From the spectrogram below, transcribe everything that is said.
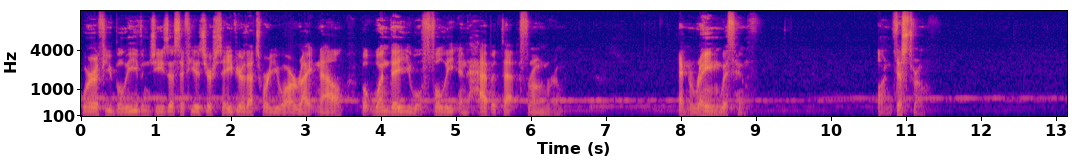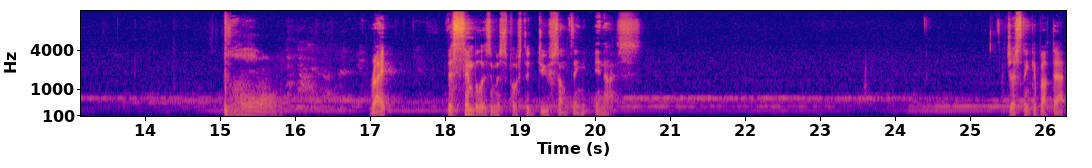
Where, if you believe in Jesus, if He is your Savior, that's where you are right now. But one day you will fully inhabit that throne room and reign with Him on this throne. Right? This symbolism is supposed to do something in us. Just think about that.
